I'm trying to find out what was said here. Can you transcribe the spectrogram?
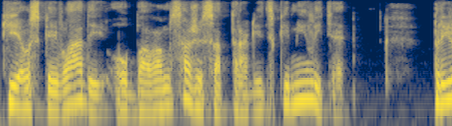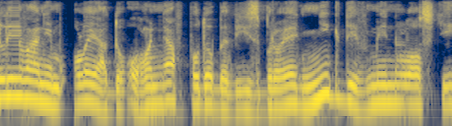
kievskej vlády, obávam sa, že sa tragicky mýlite prilievaním oleja do ohňa v podobe výzbroje nikdy v minulosti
